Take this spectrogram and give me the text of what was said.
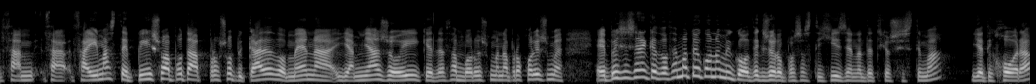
θα, θα, θα είμαστε πίσω από τα προσωπικά δεδομένα για μια ζωή και δεν θα μπορούσαμε να προχωρήσουμε; Επίσης είναι και το θέμα το οικονομικό. Δεν ξέρω πώς θα στοιχίζει ένα τέτοιο σύστημα για τη χώρα.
